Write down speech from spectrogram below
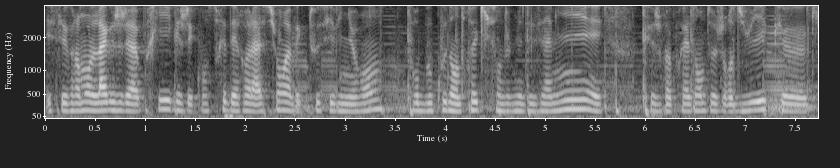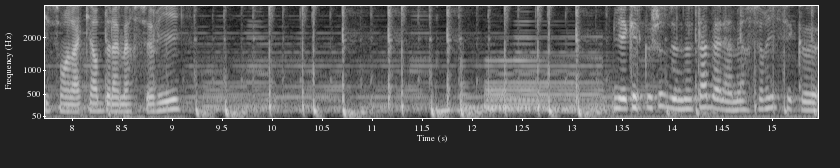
Et c'est vraiment là que j'ai appris, que j'ai construit des relations avec tous ces vignerons. Pour beaucoup d'entre eux qui sont devenus des amis et que je représente aujourd'hui, qui sont à la carte de la mercerie. Il y a quelque chose de notable à la mercerie, c'est que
